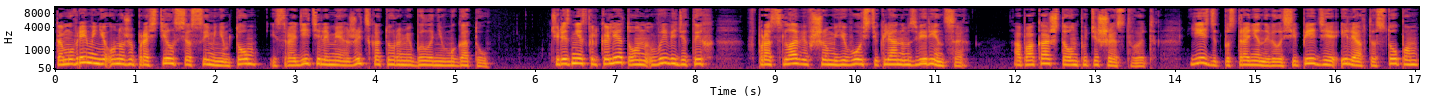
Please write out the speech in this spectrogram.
Тому времени он уже простился с именем Том и с родителями, жить с которыми было не в моготу. Через несколько лет он выведет их в прославившем его стеклянном зверинце, а пока что он путешествует, ездит по стране на велосипеде или автостопом,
